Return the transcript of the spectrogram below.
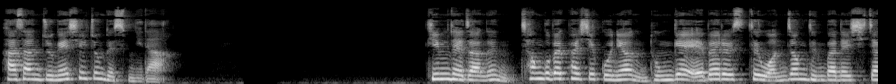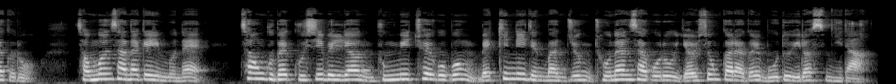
하산 중에 실종됐습니다. 김 대장은 1989년 동계 에베레스트 원정 등반을 시작으로 전문 산악에 입문해 1991년 북미 최고봉 맥킨리 등반 중 조난 사고로 열 손가락을 모두 잃었습니다.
